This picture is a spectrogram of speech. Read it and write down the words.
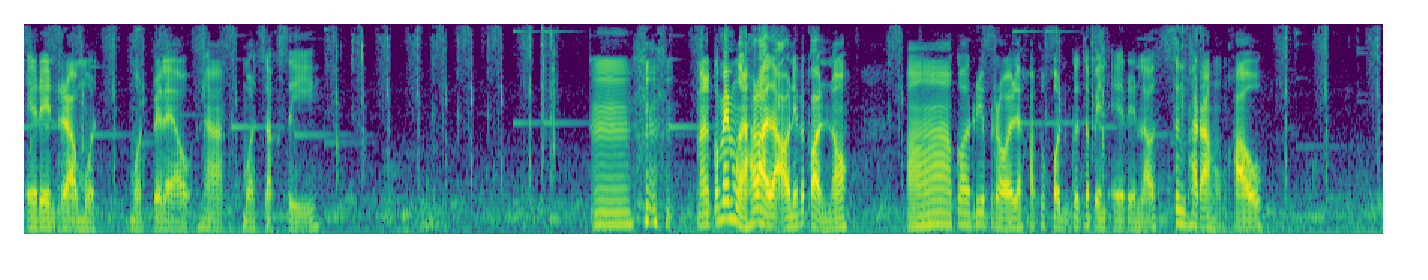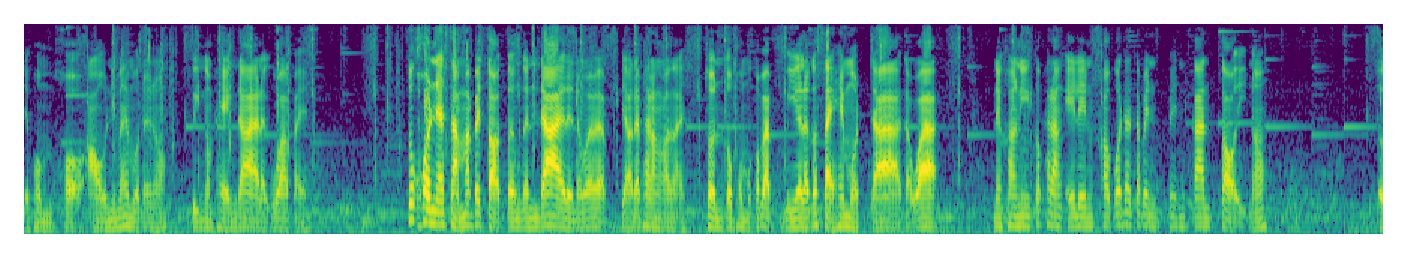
เอเรนเราหมดหมดไปแล้วนะฮะ หมดศักดิ์ศรี อืม มันก็ไม่เหมือนเท่าไหร่แต่เอานนี้ไปก่อนเนาะอ่าก็เรียบร้อยแล้วครับ ทุกคนก็จะเป็นเอเรนแล้ว ซึ่งพลังของเขาเดี๋ยวผมขอเอานี้มาให้หมดเลยเนาะปีนกำแพงได้อะไรก็ว่าไป ทุกคนเนี่ยสามารถไปต่อเติมกันได้เลยนะว่าแบบอยากได้พลังอะไรส่วนตัวผมก็แบบมีอะไรก็ใส่ให้หมดจ้า แต่ว่าในครั้งนี้ก็พลังเอเรนเขาก็น่าจะเป็นเป็นการต่อยเนาะเอ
